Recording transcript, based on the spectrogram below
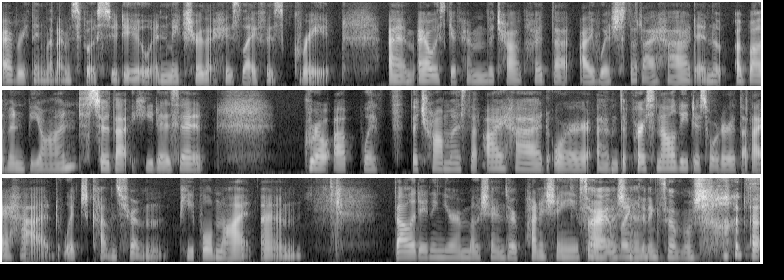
everything that I'm supposed to do and make sure that his life is great. Um, I always give him the childhood that I wish that I had and above and beyond so that he doesn't grow up with the traumas that I had or um, the personality disorder that I had, which comes from people not. Um, validating your emotions or punishing you Sorry, I'm like getting so emotional. It's, oh.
